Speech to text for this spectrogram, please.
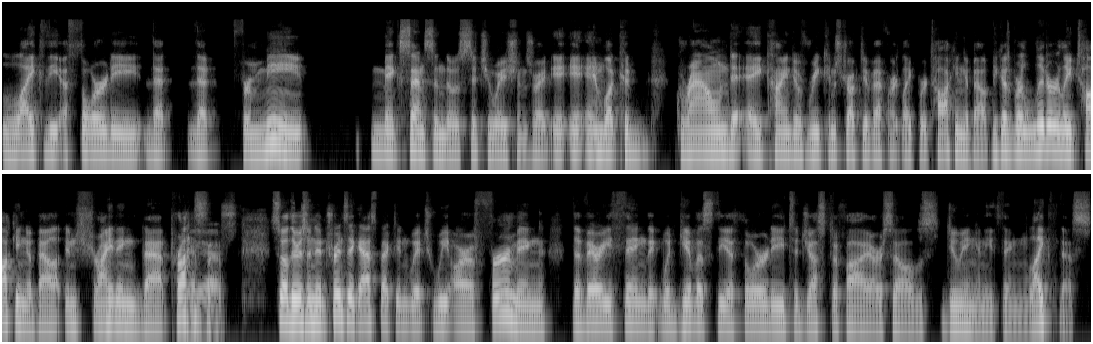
like the authority that that for me makes sense in those situations, right? And what could ground a kind of reconstructive effort like we're talking about, because we're literally talking about enshrining that Yeah, yeah. process. So there's an intrinsic aspect in which we are affirming the very thing that would give us the authority to justify ourselves doing anything like this.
